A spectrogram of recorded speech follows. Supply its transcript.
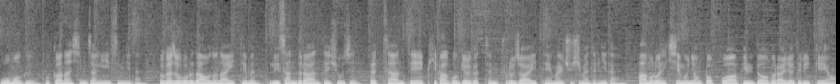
워머그, 굳건한 심장이 있습니다. 추가적으로 나오는 아이템은 리산드라한테 쇼진, 세트한테 피바 거결 같은 bruiser 아이템을 주시면 됩니다. 다음으로 핵심 운영법과 build-up을 알려드릴게요.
